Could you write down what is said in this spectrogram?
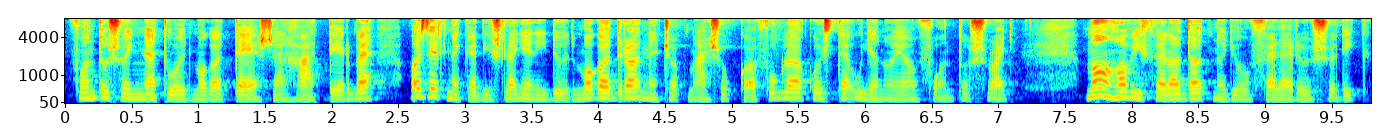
Fontos, hogy ne told magad teljesen háttérbe, azért neked is legyen időd magadra, ne csak másokkal foglalkozz, te ugyanolyan fontos vagy. Ma a havi feladat nagyon felerősödik.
